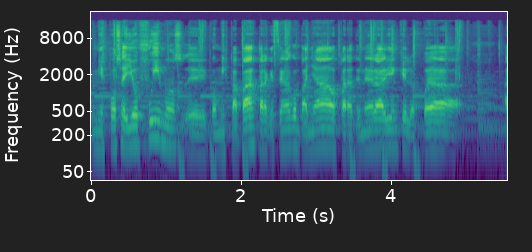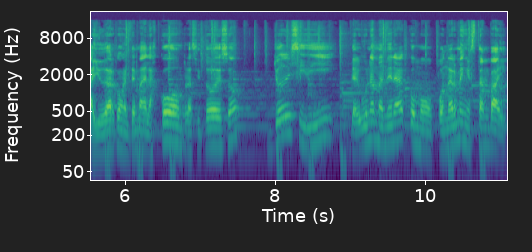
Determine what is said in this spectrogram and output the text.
mi esposa y yo fuimos eh, con mis papás para que estén acompañados, para tener a alguien que los pueda ayudar con el tema de las compras y todo eso, yo decidí de alguna manera como ponerme en stand-by,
